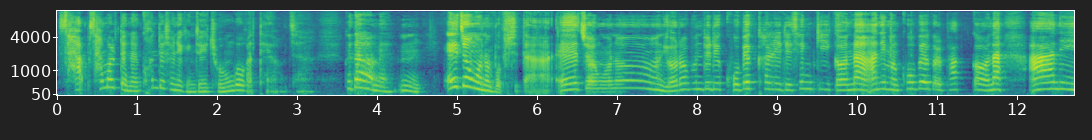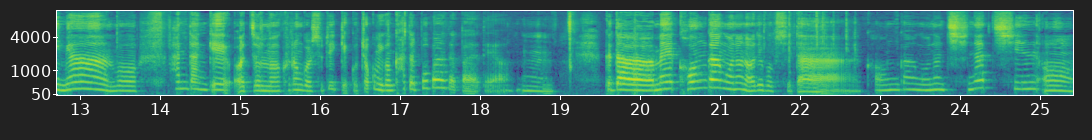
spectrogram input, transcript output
사, 3월 때는 컨디션이 굉장히 좋은 것 같아요. 자. 그 다음에 음, 애정우는 봅시다. 애정우는 여러분들이 고백할 일이 생기거나 아니면 고백을 받거나 아니면 뭐 한 단계 어쩜 뭐 그런 걸 수도 있겠고 조금 이건 카드를 뽑아야 봐야 돼요. 음. 그 다음에 건강운은 어디 봅시다. 건강운은 지나친 어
